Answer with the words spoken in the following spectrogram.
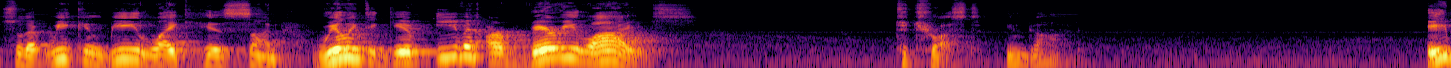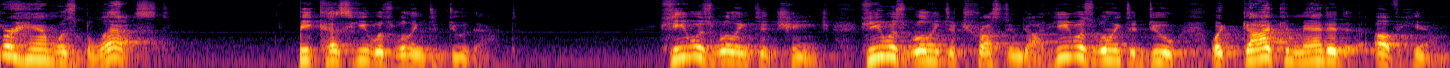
so that we can be like his son, willing to give even our very lives to trust in God. Abraham was blessed because he was willing to do that. He was willing to change. He was willing to trust in God. He was willing to do what God commanded of him.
